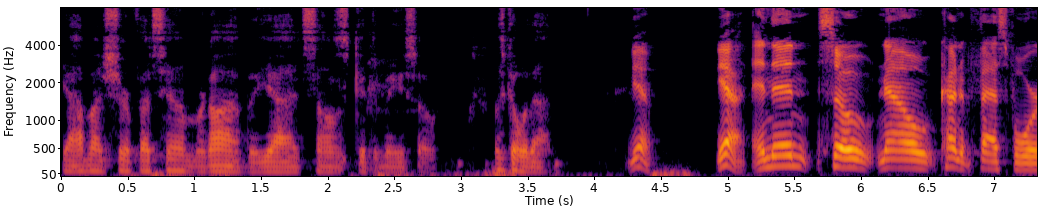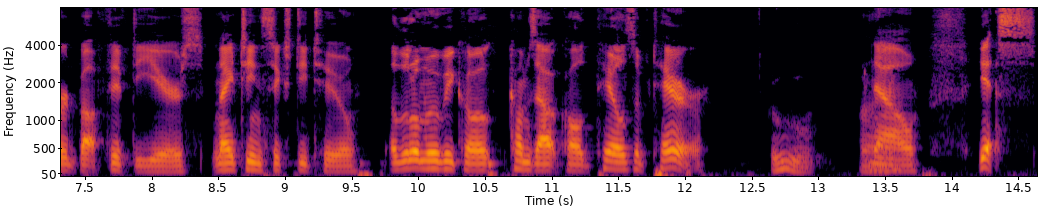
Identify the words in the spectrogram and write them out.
yeah, I'm not sure if that's him or not. But yeah, it sounds good to me. So let's go with that. yeah. Yeah. And then so now, kind of fast forward about 50 years, 1962, a little movie co- comes out called Tales of Terror. Ooh. right. Now, yes.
